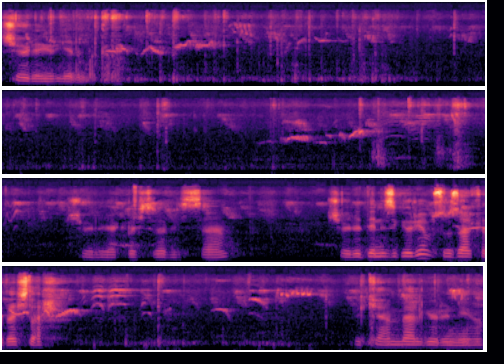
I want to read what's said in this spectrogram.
Şöyle yürüyelim bakalım. Şöyle yaklaştırabilsem. Şöyle denizi görüyor musunuz arkadaşlar? Mükemmel görünüyor.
